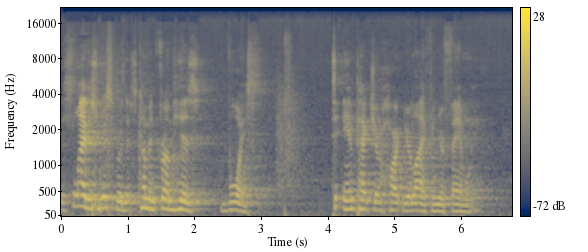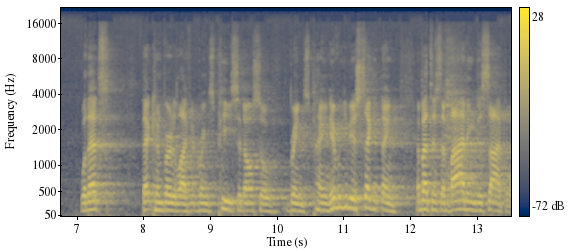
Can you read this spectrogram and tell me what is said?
the slightest whisper that's coming from His voice to impact your heart and your life and your family. Well, that's that converted life. It brings peace. It also brings pain. Here we give you a second thing about this abiding disciple.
